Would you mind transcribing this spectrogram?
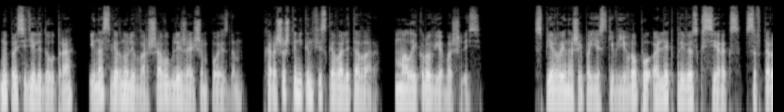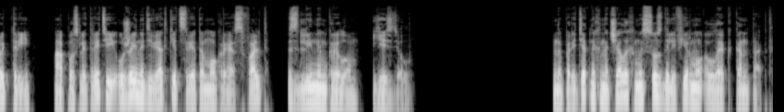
Мы просидели до утра, и нас вернули в Варшаву ближайшим поездом. Хорошо, что не конфисковали товар, малой кровью обошлись. С первой нашей поездки в Европу Олег привез ксерокс, со второй три, а после третьей уже и на девятке цвета мокрый асфальт с длинным крылом ездил. На паритетных началах мы создали фирму Leg Contact.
